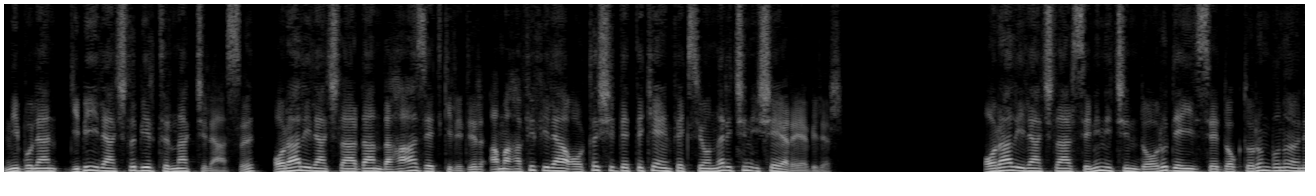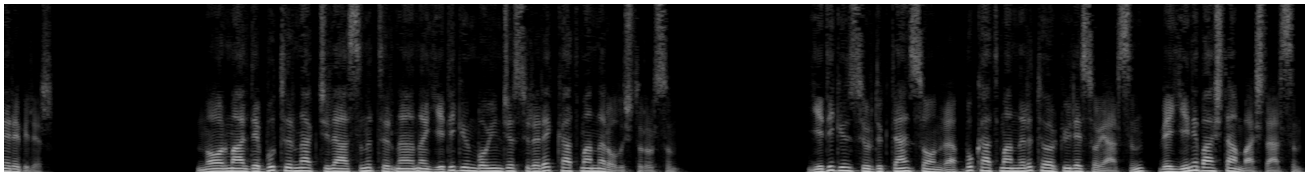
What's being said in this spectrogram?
Nibulen gibi ilaçlı bir tırnak cilası, oral ilaçlardan daha az etkilidir ama hafif ila orta şiddetteki enfeksiyonlar için işe yarayabilir. Oral ilaçlar senin için doğru değilse doktorun bunu önerebilir. Normalde bu tırnak cilasını tırnağına 7 gün boyunca sürerek katmanlar oluşturursun. 7 gün sürdükten sonra bu katmanları törpüyle soyarsın ve yeni baştan başlarsın.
